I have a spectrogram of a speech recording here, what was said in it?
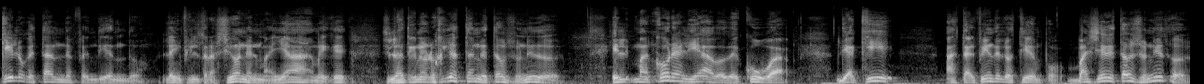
¿qué es lo que están defendiendo? La infiltración en Miami, que si la tecnología está en Estados Unidos. El mejor aliado de Cuba de aquí hasta el fin de los tiempos va a ser Estados Unidos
